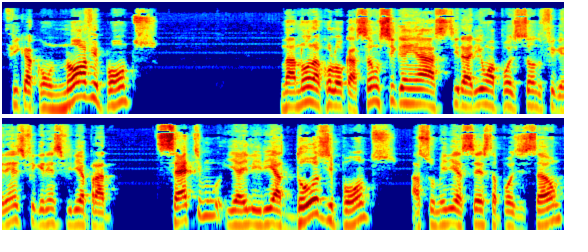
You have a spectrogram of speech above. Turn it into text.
fica com nove pontos na nona colocação. Se ganhasse, tiraria uma posição do Figueirense. O Figueirense viria para sétimo e aí ele iria a 12 pontos assumiria a sexta posição.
